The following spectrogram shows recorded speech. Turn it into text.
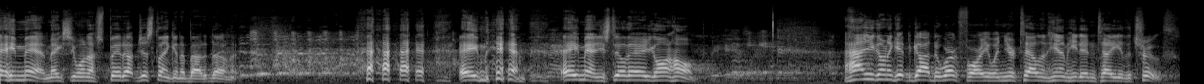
Amen. Makes you want to spit up just thinking about it, doesn't it? Amen. Amen. You still there? You going home? How are you going to get God to work for you when you're telling Him He didn't tell you the truth?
